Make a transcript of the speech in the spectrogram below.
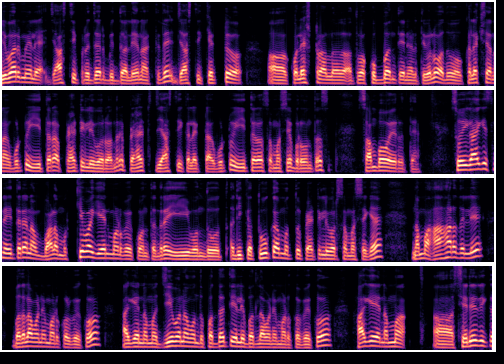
ಲಿವರ್ ಮೇಲೆ ಜಾಸ್ತಿ ಪ್ರೆಜರ್ ಬಿದ್ದಲ್ಲಿ ಏನಾಗ್ತದೆ ಜಾಸ್ತಿ ಕೆಟ್ಟು ಕೊಲೆಸ್ಟ್ರಾಲ್ ಅಥವಾ ಕೊಬ್ಬು ಅಂತ ಏನು ಹೇಳ್ತೀವಲ್ಲ ಅದು ಕಲೆಕ್ಷನ್ ಆಗಿಬಿಟ್ಟು ಈ ಥರ ಪ್ಯಾಟಿ ಲಿವರ್ ಅಂದರೆ ಪ್ಯಾಟ್ಸ್ ಜಾಸ್ತಿ ಕಲೆಕ್ಟ್ ಆಗಿಬಿಟ್ಟು ಈ ಥರ ಸಮಸ್ಯೆ ಬರುವಂಥ ಸಂಭವ ಇರುತ್ತೆ. ಸೊ ಹೀಗಾಗಿ ಸ್ನೇಹಿತರೆ, ನಾವು ಭಾಳ ಮುಖ್ಯವಾಗಿ ಏನು ಮಾಡಬೇಕು ಅಂತಂದರೆ ಈ ಒಂದು ಅಧಿಕ ತೂಕ ಮತ್ತು ಪ್ಯಾಟಿ ಲಿವರ್ ಸಮಸ್ಯೆಗೆ ನಮ್ಮ ಆಹಾರದಲ್ಲಿ ಬದಲಾವಣೆ ಮಾಡ್ಕೊಳ್ಬೇಕು. ಹಾಗೆ ನಮ್ಮ ಜೀವನ ಒಂದು ಪದ್ಧತಿಯಲ್ಲಿ ಬದಲಾವಣೆ ಮಾಡ್ಕೋಬೇಕು ಹಾಗೆ ನಮ್ಮ ಶಾರೀರಿಕ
